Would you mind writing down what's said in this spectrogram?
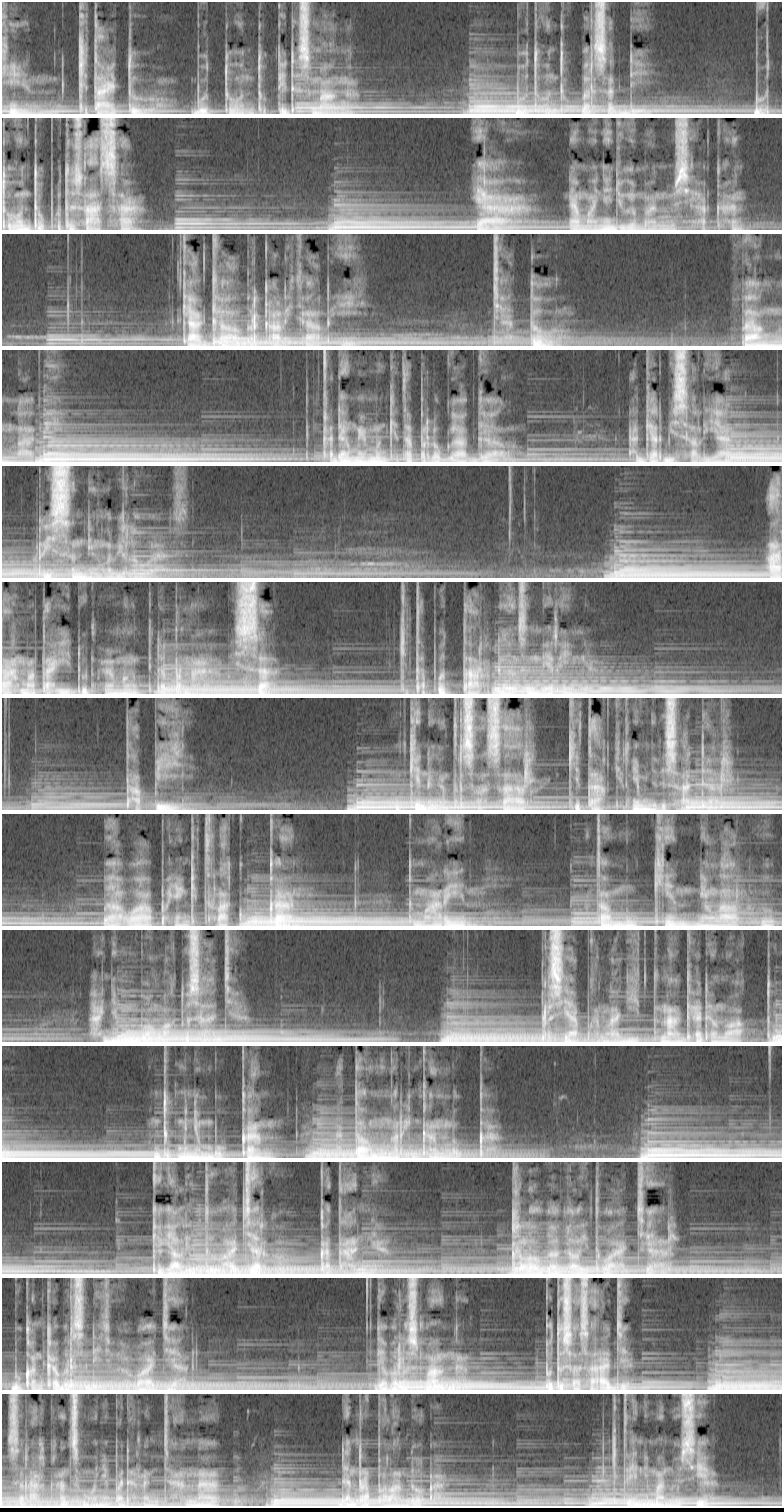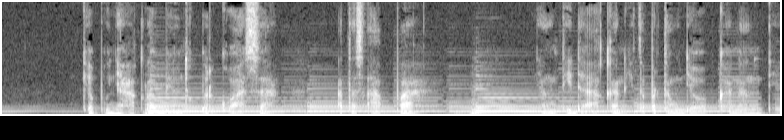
Mungkin kita itu butuh untuk tidak semangat, butuh untuk bersedih, butuh untuk putus asa. Ya, namanya juga manusia kan. Gagal berkali-kali, jatuh, bangun lagi. Kadang memang kita perlu gagal agar bisa lihat reason yang lebih luas. Arah mata hidup memang tidak pernah bisa kita putar dengan sendirinya. Tapi mungkin dengan tersasar kita akhirnya menjadi sadar bahwa apa yang kita lakukan kemarin mungkin yang lalu hanya membuang waktu saja. Persiapkan lagi tenaga dan waktu untuk menyembuhkan atau mengeringkan luka. Gagal itu wajar kok katanya. Kalau gagal itu wajar, bukankah bersedih juga wajar? Gak perlu semangat, putus asa aja. Serahkan semuanya pada rencana dan rapalan doa. Kita ini manusia, gak punya hak lebih untuk berkuasa atas apa yang tidak akan kita pertanggungjawabkan nanti.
